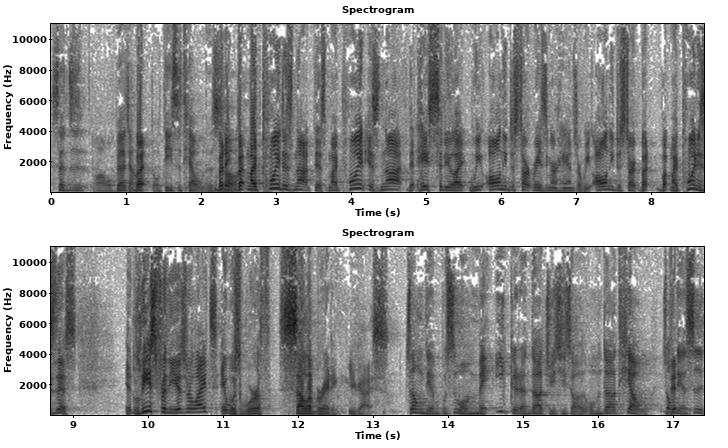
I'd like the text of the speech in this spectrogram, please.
甚至啊，我不要讲 But- 我第一次跳舞的时 But, 候 it, but my point is not this. My point is not that, hey, City Light, we all need to start raising our hands or we all need to start. But, but my point is this at least for the Israelites, it was worth celebrating, you guys. 重点不是我们每一个人都要举起手，我们都要跳舞，重点是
